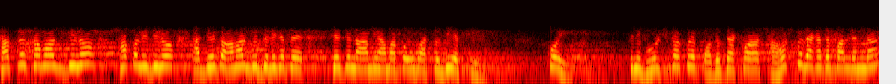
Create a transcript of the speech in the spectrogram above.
ছাত্র সমাজ দিল, সকলে দিল। আর যেহেতু আমার বিরুদ্ধে লিখেছে, সেজন্য আমি আমার পরিবার তো দিয়েছি। কই? তিনি ভুল স্বীকার করে পদত্যাগ করার সাহস তো দেখাতে পারলেন না।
